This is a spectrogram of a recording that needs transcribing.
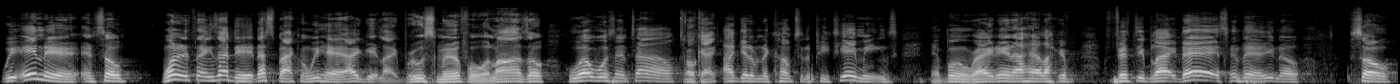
we in there, and so one of the things I did, that's back when we had, I get like Bruce Smith or Alonzo, whoever was in town. Okay. I get them to come to the PTA meetings, and boom, right in, I had like a 50 black dads in there, you know. So,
